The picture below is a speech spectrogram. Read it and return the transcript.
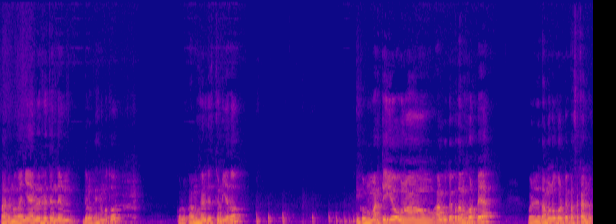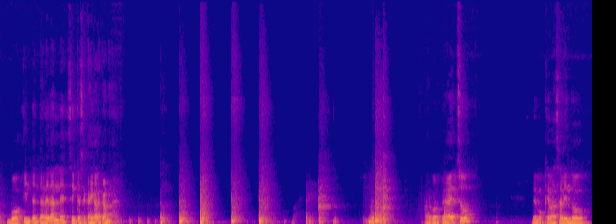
para no dañar el retender de lo que es el motor. Colocamos el destornillador y con un martillo o algo que podamos golpear, pues le damos unos golpes para sacarlo. intentaré darle sin que se caiga la cámara. Al golpear esto, vemos que va saliendo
